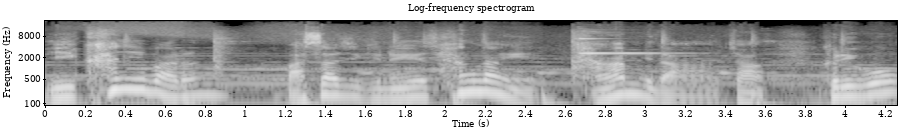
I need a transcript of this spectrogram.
이 카니발은 마사지 기능이 상당히 강합니다. 자, 그리고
